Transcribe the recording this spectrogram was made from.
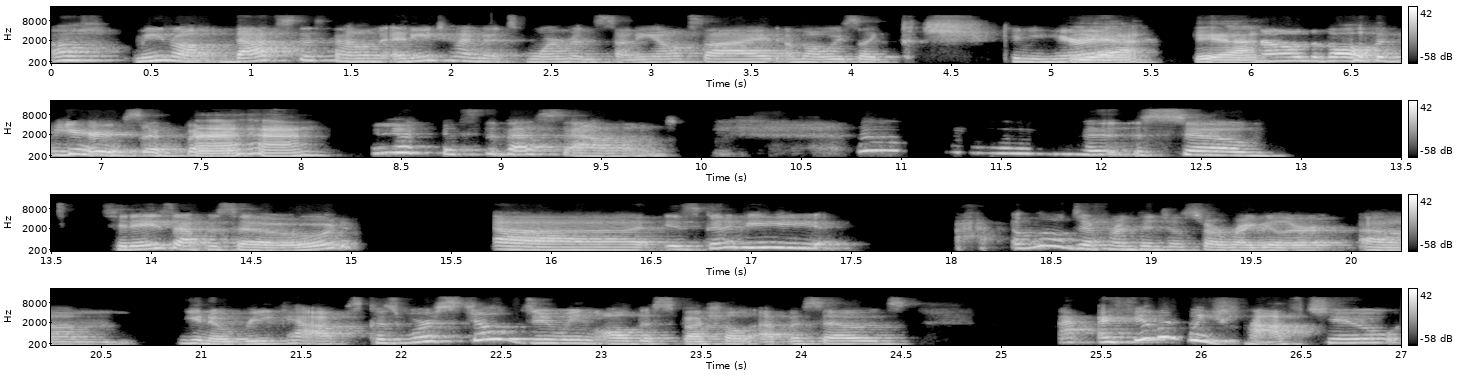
Oh, meanwhile, that's the sound. Anytime it's warm and sunny outside, I'm always like, can you hear yeah. it? Yeah. Sound of all the beers open. Uh-huh. it's the best sound. So today's episode uh, is going to be a little different than just our regular, um, you know, recaps because we're still doing all the special episodes. I feel like we have to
